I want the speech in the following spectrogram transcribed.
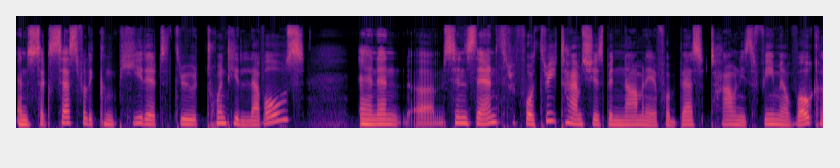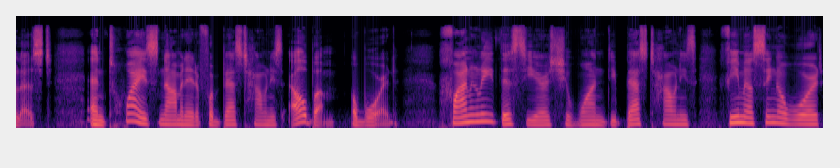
and successfully competed through 20 levels. And then um, since then, th- for three times, she has been nominated for Best Taiwanese Female Vocalist and twice nominated for Best Taiwanese Album Award. Finally, this year, she won the Best Taiwanese Female Singer Award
